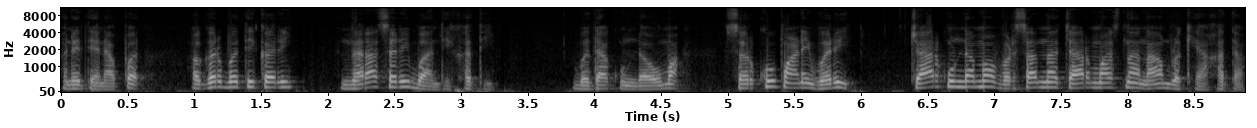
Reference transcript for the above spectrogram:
અને તેના પર અગરબત્તી કરી નરાસરી બાંધી હતી. બધા કુંડાઓમાં સરખું પાણી ભરી ચાર કુંડામાં વરસાદના ચાર માસના નામ લખ્યા હતા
